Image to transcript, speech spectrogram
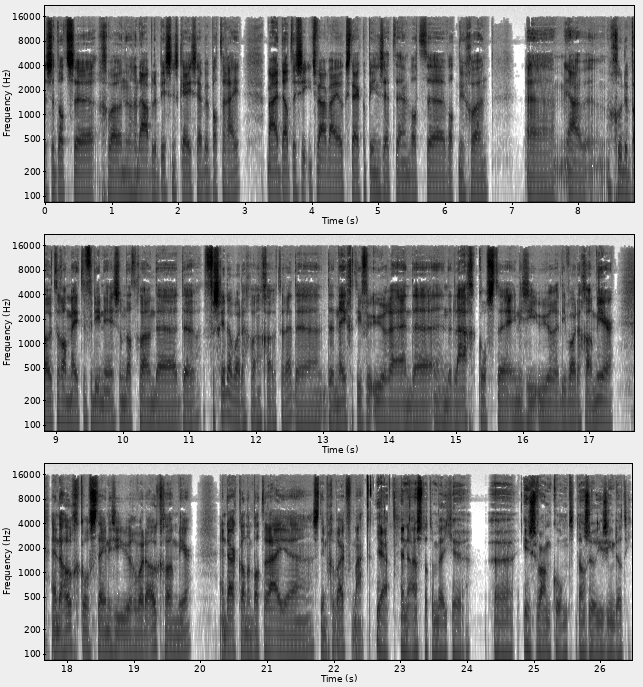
zodat ze gewoon een rendabele business case hebben, batterijen. Maar dat is iets waar wij ook sterk op inzetten. En wat, wat nu gewoon ja, een goede boterham mee te verdienen is. Omdat gewoon de, de verschillen worden gewoon groter. Hè? De, de negatieve uren en de, en de lage kosten energieuren, die worden gewoon meer. En de hoge kosten energieuren worden ook gewoon meer. En daar kan een batterij slim gebruik van maken. Ja, en als dat een beetje uh, in zwang komt, dan zul je zien dat die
